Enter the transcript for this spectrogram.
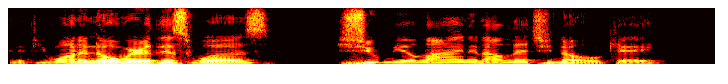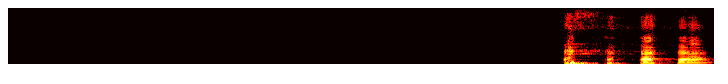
And if you want to know where this was, shoot me a line and I'll let you know, okay?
